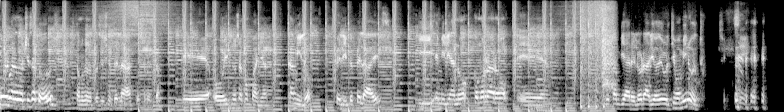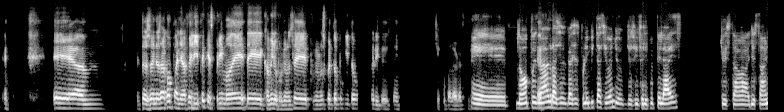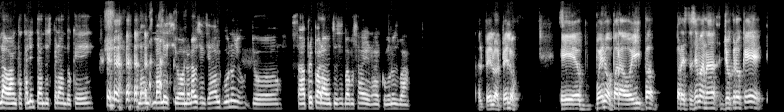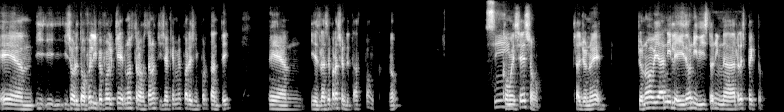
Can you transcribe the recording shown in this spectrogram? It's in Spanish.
Muy buenas noches a todos. Estamos en otra sesión de la Cosa Nostra. Eh, hoy nos acompaña Camilo, Felipe Peláez y Emiliano como raro eh, de cambiar el horario de último minuto. Sí. Eh, um, entonces hoy nos acompaña Felipe, que es primo de, de Camilo. ¿Por qué no, sé, por qué nos cuenta un poquito, Felipe, usted? Cinco palabras. Eh, no, pues nada, gracias, gracias por la invitación. Yo, yo soy Felipe Peláez. Yo estaba, yo estaba en la banca calentando, esperando que la, la lesión o la ausencia de alguno, yo, yo estaba preparado, entonces vamos a ver, a ver cómo nos va. Al pelo, al pelo. Eh, bueno, para hoy, pa- para esta semana, yo creo que, eh, y, y- y sobre todo Felipe fue el que nos trajo esta noticia que me parece importante, eh, y es la separación de Daft Punk, ¿no? Sí, ¿Cómo es eso? O sea, yo no he, yo no había ni leído ni visto ni nada al respecto.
